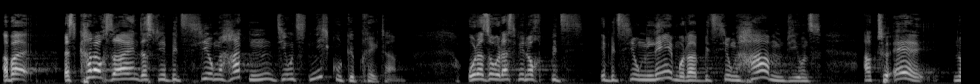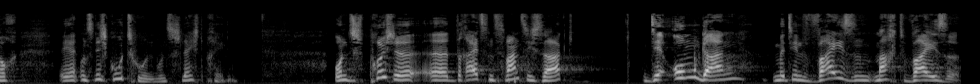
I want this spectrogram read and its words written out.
Aber es kann auch sein, dass wir Beziehungen hatten, die uns nicht gut geprägt haben. Oder so, dass wir noch in Beziehungen leben oder Beziehungen haben, die uns aktuell noch äh, uns nicht gut tun, uns schlecht prägen. Und Sprüche äh, 13,20 sagt, der Umgang mit den Weisen macht weise.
